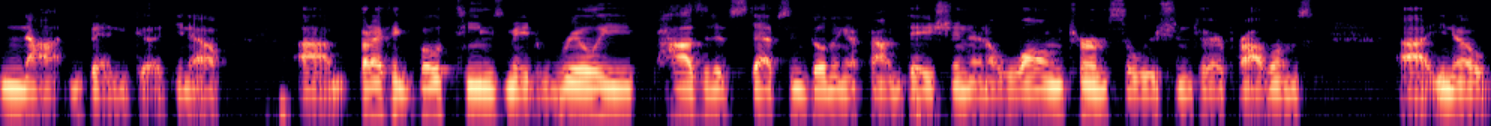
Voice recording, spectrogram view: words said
not been good, you know. Um, but I think both teams made really positive steps in building a foundation and a long term solution to their problems. Uh, you know,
